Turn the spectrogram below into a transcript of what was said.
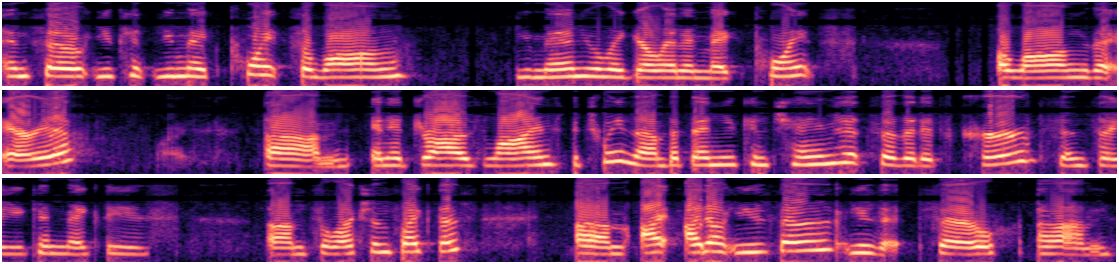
and so you can you make points along. You manually go in and make points along the area, Right. um, and it draws lines between them. But then you can change it so that it's curves, and so you can make these um, selections like this. Um, I I don't use those. Use it. So um,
